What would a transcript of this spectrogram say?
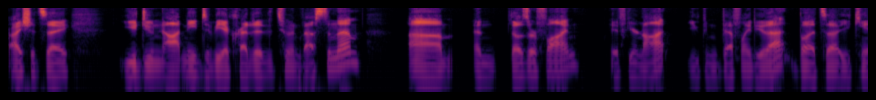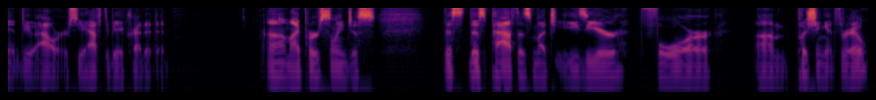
I should say, you do not need to be accredited to invest in them. Um, and those are fine. If you're not, you can definitely do that, but uh, you can't do ours. You have to be accredited. Um, I personally just this this path is much easier for um, pushing it through.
